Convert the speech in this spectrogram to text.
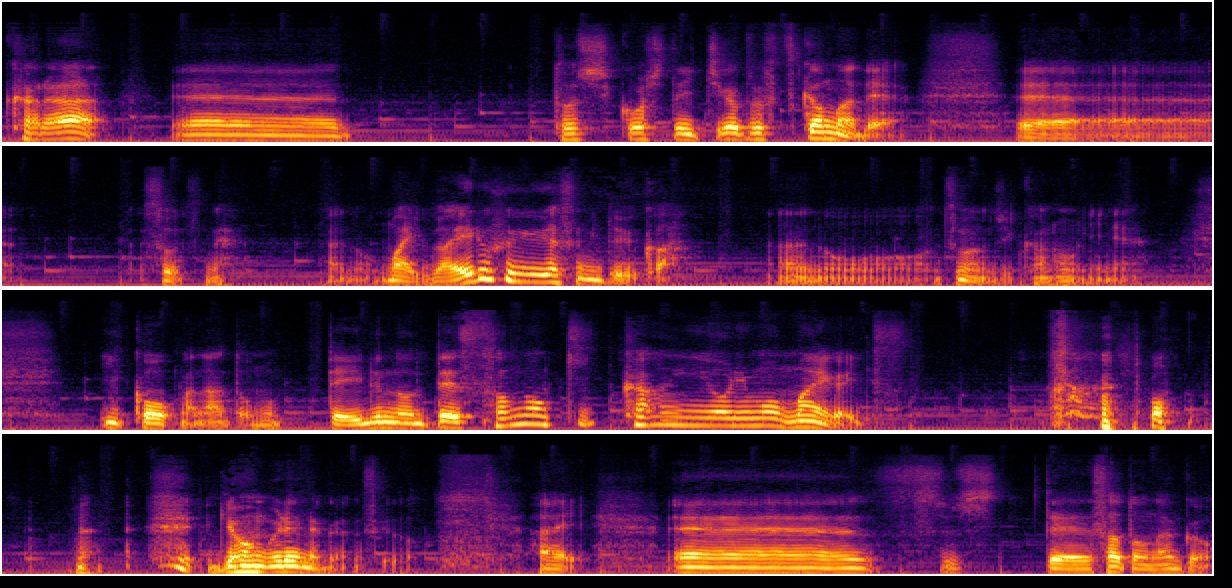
から、えー、年越して1月2日まで、えー、そうですね。あの、まあ、いわゆる冬休みというかあの妻の実家の方にね行こうかなと思っているのでその期間よりも前がいいです。業務連絡なんですけど。はい。えー、そして佐藤奈君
